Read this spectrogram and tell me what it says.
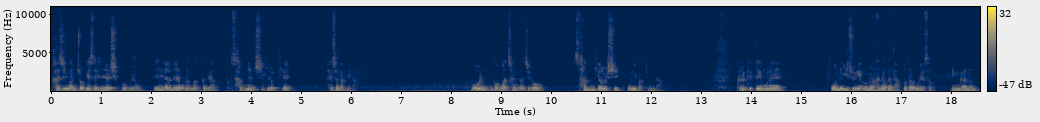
하지만 쪽에서 1년씩 보고요. 1년의 운은 어떠냐? 또 3년씩 이렇게 회전합니다. 월운도 마찬가지로 3개월씩 운이 바뀝니다. 그렇기 때문에 어느 이 중에 어느 하나가 나쁘다고 해서 인간은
